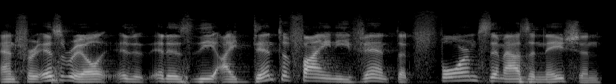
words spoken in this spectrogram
and for Israel, it, it is the identifying event that forms them as a nation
